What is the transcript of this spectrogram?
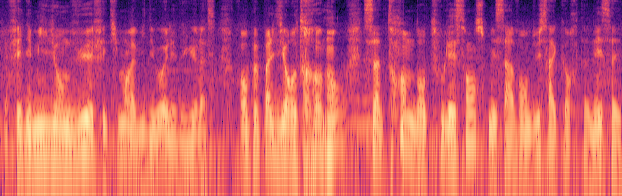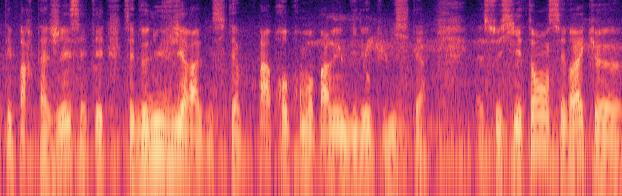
qui a fait des millions de vues. Effectivement, la vidéo, elle est dégueulasse. On peut pas le dire autrement, ça trempe dans tous les sens, mais ça a vendu, ça a cortonné, ça a été partagé, ça c'est devenu viral, mais c'était pas à proprement parler une vidéo publicitaire. Euh, Ceci étant, c'est vrai que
